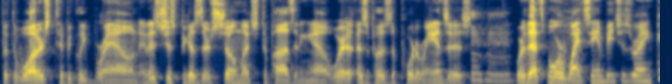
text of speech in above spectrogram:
but the water's typically brown, and it's just because there's so much depositing out. Where as opposed to Port Aransas, hmm where that's more white sand beaches, right? I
